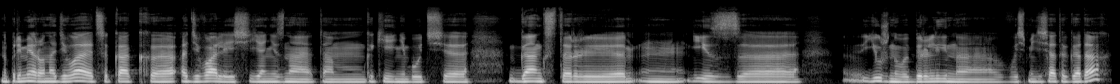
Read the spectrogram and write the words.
Например, он одевается, как э, одевались, я не знаю, там какие-нибудь э, гангстеры из э, Южного Берлина в 80-х годах,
